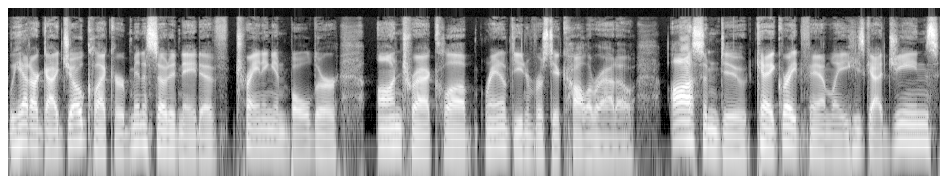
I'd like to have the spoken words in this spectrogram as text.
We had our guy Joe Klecker, Minnesota native, training in Boulder on track club, ran at the University of Colorado. Awesome dude. Okay, great family. He's got genes,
